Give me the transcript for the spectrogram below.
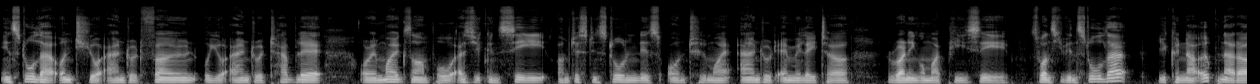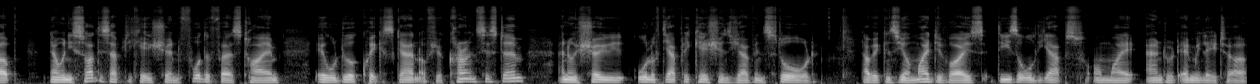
install that onto your Android phone or your Android tablet or in my example as you can see I'm just installing this onto my Android emulator running on my PC. So once you've installed that, you can now open that up. Now when you start this application for the first time, it will do a quick scan of your current system and it will show you all of the applications you have installed. Now we can see on my device, these are all the apps on my Android emulator.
